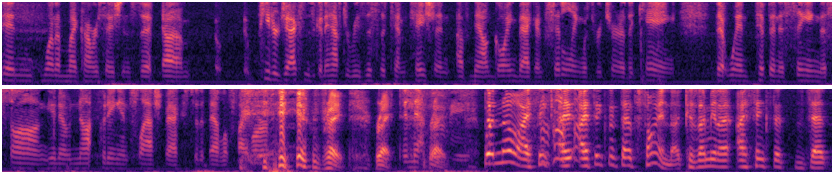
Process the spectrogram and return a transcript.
in one of my conversations that um, Peter Jackson's going to have to resist the temptation of now going back and fiddling with Return of the King. That when Pippin is singing this song, you know, not putting in flashbacks to the Battle of Five Armies. right, right. In that right. movie. But no, I think I, I think that that's fine uh, because I mean I, I think that that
